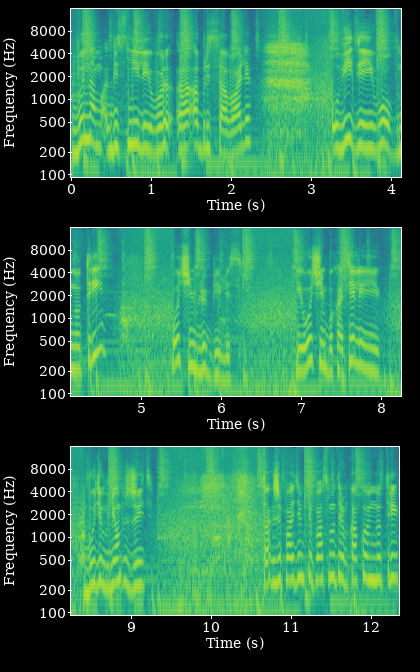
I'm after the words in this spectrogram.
Вы нам объяснили его, обрисовали. Увидя его внутри, очень влюбились. И очень бы хотели и будем в нем жить. Также пойдемте посмотрим, какой внутри.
